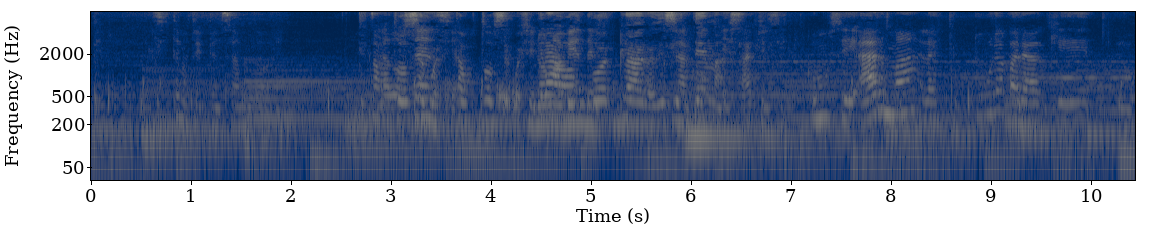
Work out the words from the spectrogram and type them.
del sistema. Estoy pensando en Estamos la todos, estamos todos sino secuestrados más bien del, por, claro, del claro, sistema. Exacto, el sistema. cómo se arma la estructura para que los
